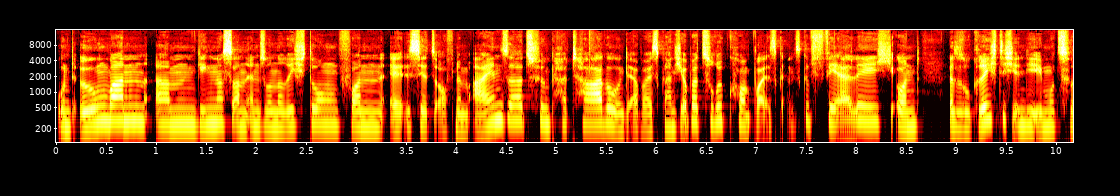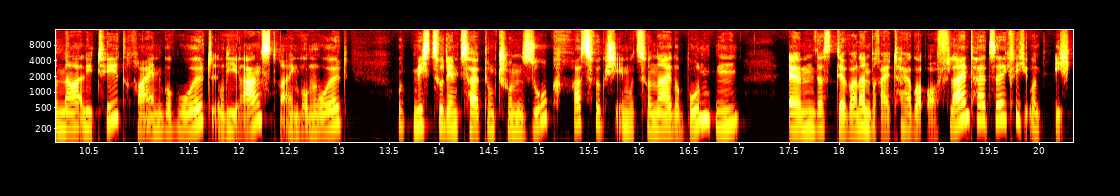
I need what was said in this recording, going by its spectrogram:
Und irgendwann ähm, ging das dann in so eine Richtung von, er ist jetzt auf einem Einsatz für ein paar Tage und er weiß gar nicht, ob er zurückkommt, weil es ganz gefährlich und also so richtig in die Emotionalität reingeholt, in die Mhm. Angst reingeholt und mich zu dem Zeitpunkt schon so krass wirklich emotional gebunden, ähm, dass der war dann drei Tage offline tatsächlich und ich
